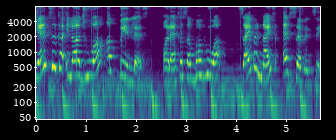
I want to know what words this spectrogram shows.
कैंसर का इलाज हुआ अब पेनलेस और ऐसा संभव हुआ साइबर नाइफ S7 से।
